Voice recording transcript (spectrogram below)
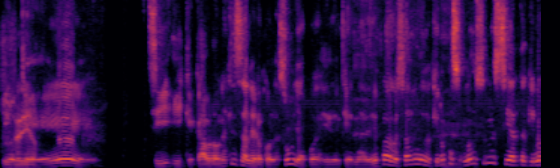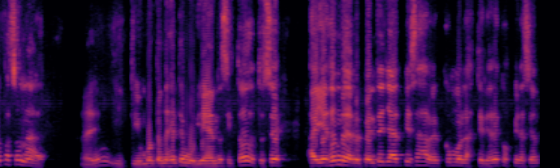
digo, que Sí, y qué cabrones que se salieron con la suya, pues, y de que nadie pagó aquí no pasó, no, eso no es cierto, aquí no pasó nada, ¿no? Y, y un montón de gente muriéndose y todo, entonces ahí es donde de repente ya empiezas a ver como las teorías de conspiración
